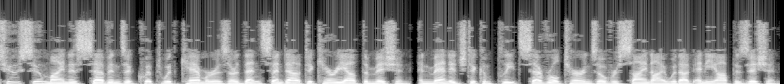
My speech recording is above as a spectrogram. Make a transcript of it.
Two Su-7s equipped with cameras are then sent out to carry out the mission, and manage to complete several turns over Sinai without any opposition.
